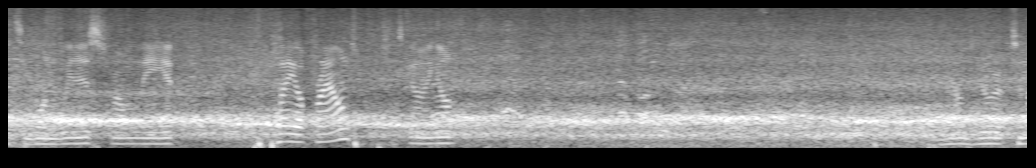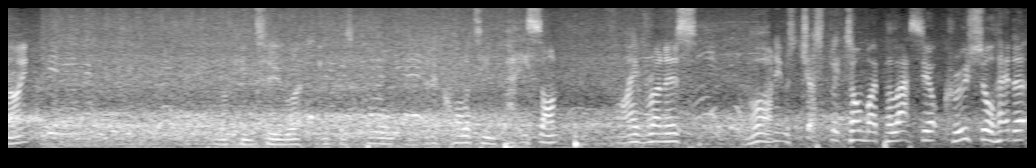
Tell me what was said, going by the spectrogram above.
31 winners from the uh, playoff round, which is going on around Europe tonight. Looking to uh, get this ball a bit of quality and pace on. Five runners. Oh, and it was just flicked on by Palacio. Crucial header.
